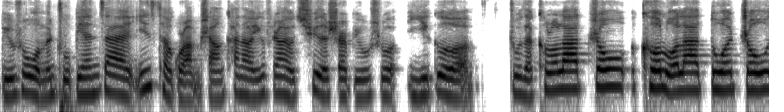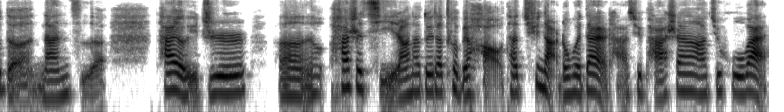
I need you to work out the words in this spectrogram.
比如说我们主编在 Instagram 上看到一个非常有趣的事儿，比如说一个。住在科罗拉州科罗拉多州的男子，他有一只嗯哈士奇，然后他对他特别好，他去哪儿都会带着他去爬山啊，去户外，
